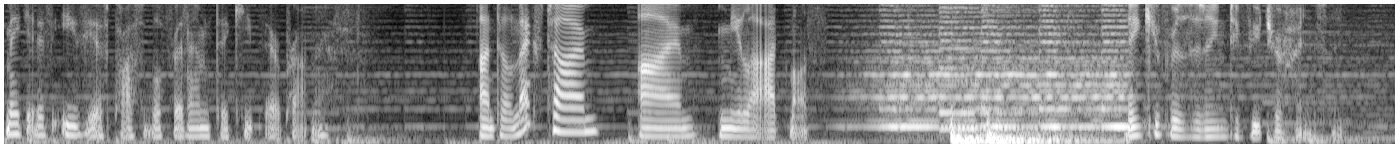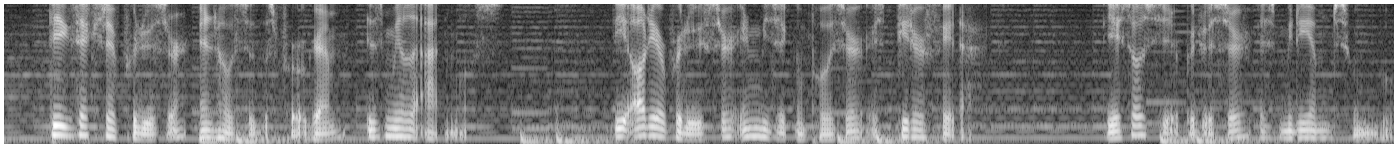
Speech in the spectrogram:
make it as easy as possible for them to keep their promise. Until next time, I'm Mila Atmos. Thank you for listening to Future Hindsight. The executive producer and host of this program is Mila Atmos. The audio producer and music composer is Peter Fadak. The associate producer is Miriam Sumbu.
